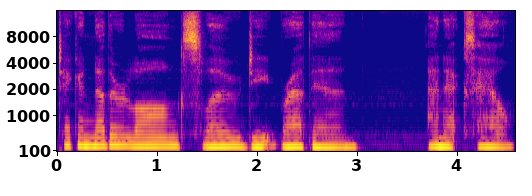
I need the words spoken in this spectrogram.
Take another long, slow, deep breath in and exhale.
